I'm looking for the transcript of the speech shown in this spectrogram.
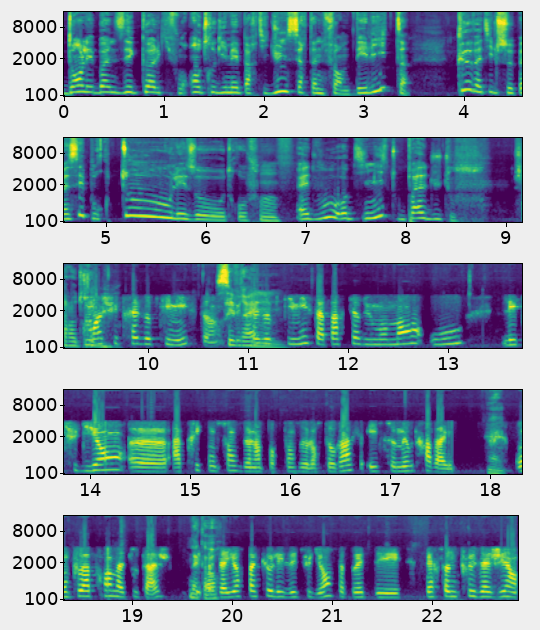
dans les bonnes écoles, qui font entre guillemets partie d'une certaine forme d'élite, que va-t-il se passer pour tous les autres, au fond? Êtes-vous optimiste ou pas du tout Charlotte Moi, je suis très optimiste. C'est je suis vrai. Très optimiste à partir du moment où l'étudiant euh, a pris conscience de l'importance de l'orthographe et se met au travail. Ouais. On peut apprendre à tout âge. D'ailleurs, pas que les étudiants, ça peut être des personnes plus âgées en,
